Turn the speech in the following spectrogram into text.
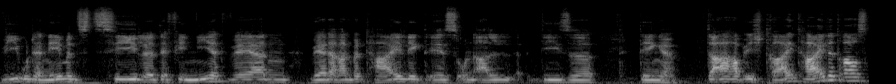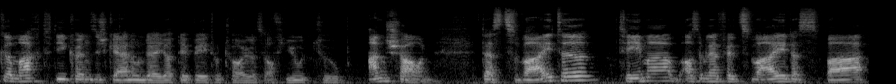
wie Unternehmensziele definiert werden, wer daran beteiligt ist und all diese Dinge. Da habe ich drei Teile draus gemacht, die können sich gerne unter JDB Tutorials auf YouTube anschauen. Das zweite Thema aus dem Lernfeld 2, das war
